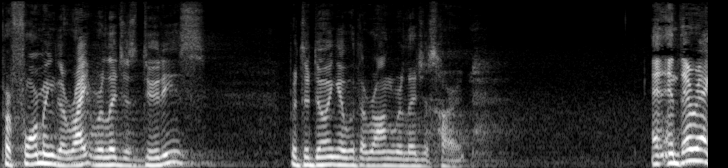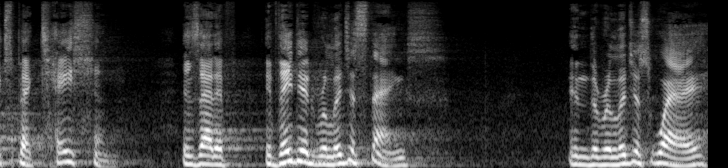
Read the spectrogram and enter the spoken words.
performing the right religious duties, but they're doing it with the wrong religious heart. And, and their expectation is that if, if they did religious things in the religious way,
